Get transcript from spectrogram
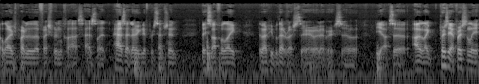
a large part of the freshman class has that has that negative perception based off of like the amount of people that rush there or whatever. So yeah, so I like personally, yeah, personally,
